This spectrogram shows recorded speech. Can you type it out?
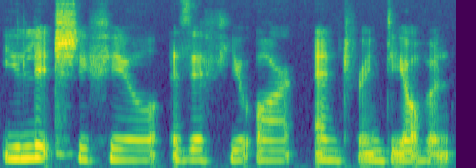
you literally feel as if you are entering the oven.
